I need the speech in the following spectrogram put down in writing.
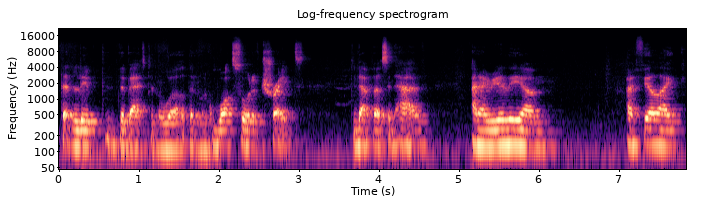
that lived the best in the world, and like what sort of traits did that person have? And I really, um, I feel like,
